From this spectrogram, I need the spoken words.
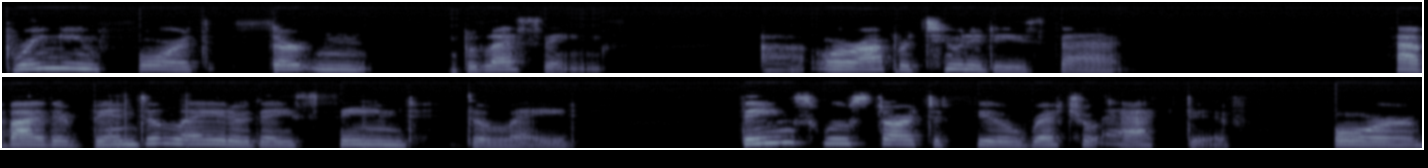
bringing forth certain blessings uh, or opportunities that have either been delayed or they seemed delayed. Things will start to feel retroactive or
